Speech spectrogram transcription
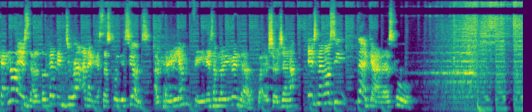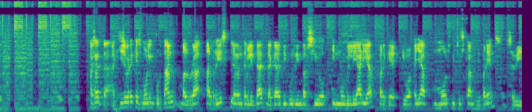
que no és del tot ètic jugar en aquestes condicions. El que diríem, diners amb la vivenda, però això ja és negoci de cadascú. Exacte, aquí jo crec que és molt important valorar el risc i la rentabilitat de cada tipus d'inversió immobiliària perquè igual que hi ha molts mitjos camps diferents, és a dir,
